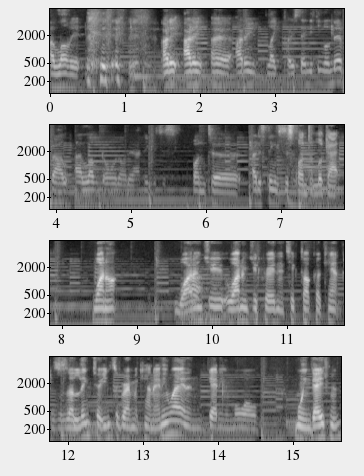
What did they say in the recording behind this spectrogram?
I love it. I don't, I don't, uh, I don't like post anything on there, but I, I love going on it. I think it's just fun to. I just think it's just fun to look at. Why not? Why Oh. don't you Why don't you create a TikTok account? Because there's a link to your Instagram account anyway, and getting more more engagement.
